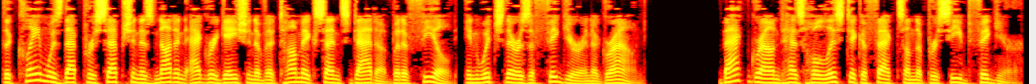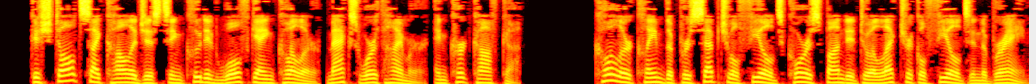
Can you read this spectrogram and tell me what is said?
The claim was that perception is not an aggregation of atomic sense data but a field, in which there is a figure and a ground. Background has holistic effects on the perceived figure. Gestalt psychologists included Wolfgang Kohler, Max Wertheimer, and Kurt Koffka. Kohler claimed the perceptual fields corresponded to electrical fields in the brain.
